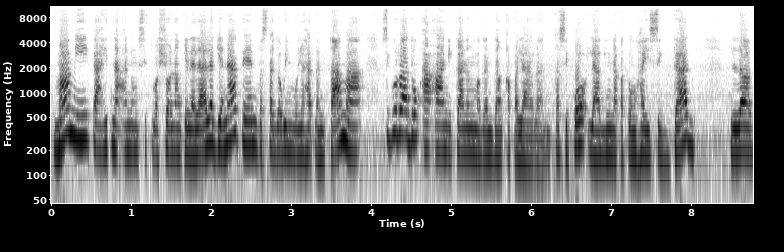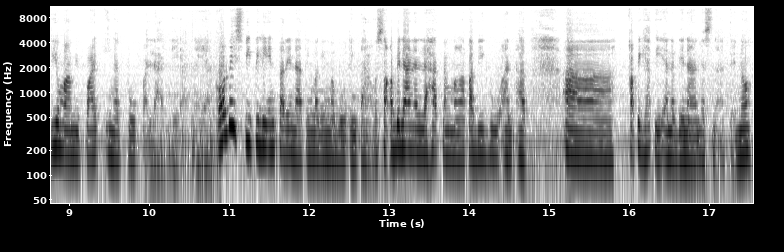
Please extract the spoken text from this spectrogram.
Mami, kahit na anong sitwasyon ang kinalalagyan natin, basta gawin mo lahat ng tama, siguradong aani ka ng magandang kapalaran. Kasi po, laging nakatunghay si God Love you, Mommy Park. Ingat po palagi. Always pipiliin pa rin nating maging mabuting tao sa kabila ng lahat ng mga kabiguan at uh, kapighatian na dinanas natin. No?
